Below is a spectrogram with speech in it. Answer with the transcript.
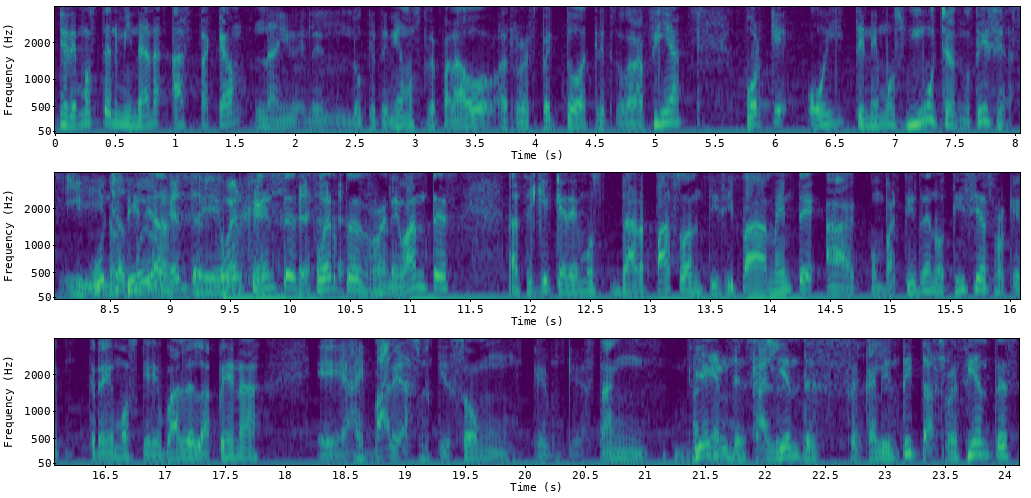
queremos terminar hasta acá lo que teníamos preparado respecto a criptografía, porque hoy tenemos muchas noticias y, muchas noticias eh, fuertes. fuertes, relevantes. Así que queremos dar paso anticipadamente a compartir de noticias porque creemos que vale la pena. Eh, hay varias que son que, están bien calientes, calientitas, recientes.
